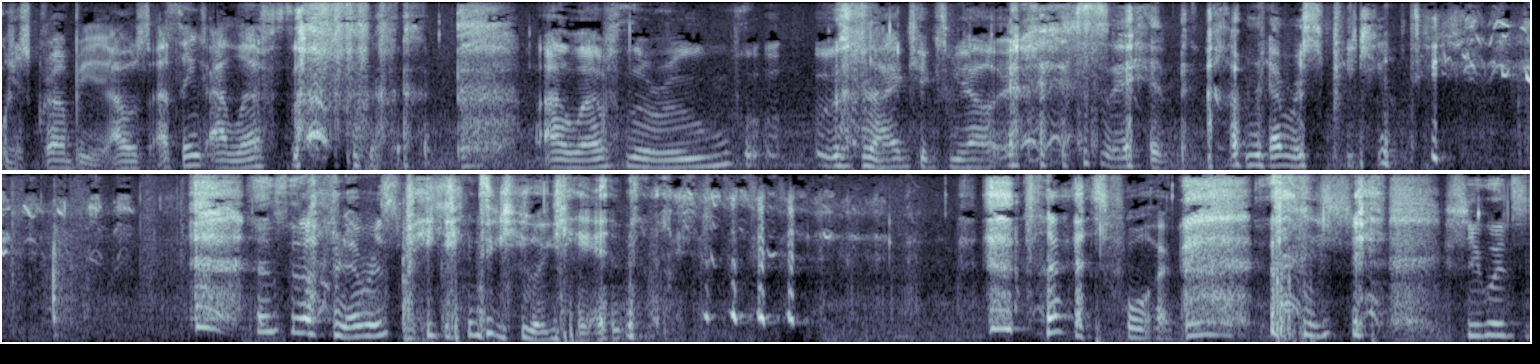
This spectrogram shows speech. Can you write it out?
was just grumpy. I was. I think I left. I left the room. I kicked me out and said, "I'm never speaking to you." I said, I'm never speaking to you again. That's four. she, she went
